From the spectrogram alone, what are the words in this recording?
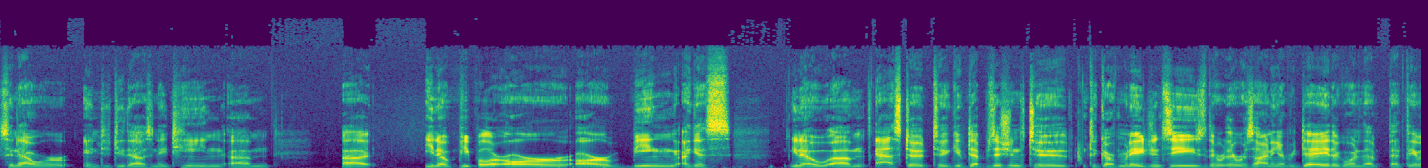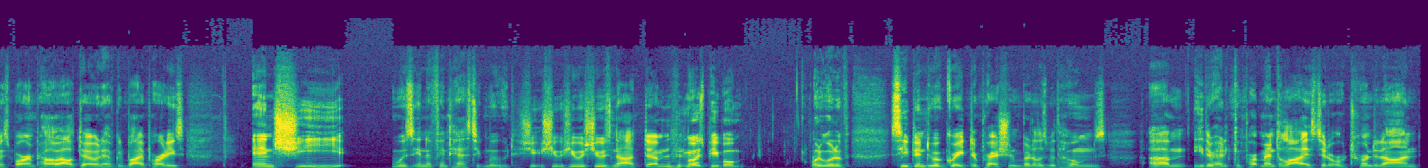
so now we're into 2018. Um, uh, you know, people are are being, I guess, you know, um, asked to, to give depositions to, to government agencies. They're, they're resigning every day. They're going to that, that famous bar in Palo Alto to have goodbye parties. And she was in a fantastic mood. She, she, she was she was not. Um, most people would would have seeped into a great depression, but Elizabeth Holmes um, either had compartmentalized it or turned it on.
